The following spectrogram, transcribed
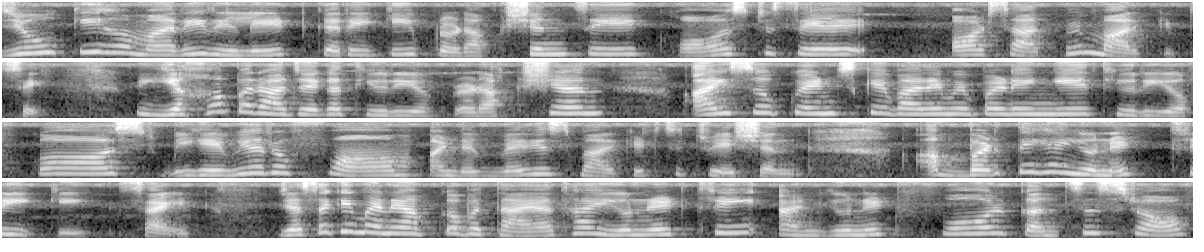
जो कि हमारी रिलेट करेगी प्रोडक्शन से, कॉस्ट से और साथ में मार्केट से। तो यहाँ पर आ जाएगा थ्योरी ऑफ़ प्रोडक्शन आइसोक्वेंट्स के बारे में पढ़ेंगे। Theory of cost behaviour of form under various market situation अब बढ़ते हैं यूनिट थ्री की साइड जैसा कि मैंने आपको बताया था unit three and unit four consist of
